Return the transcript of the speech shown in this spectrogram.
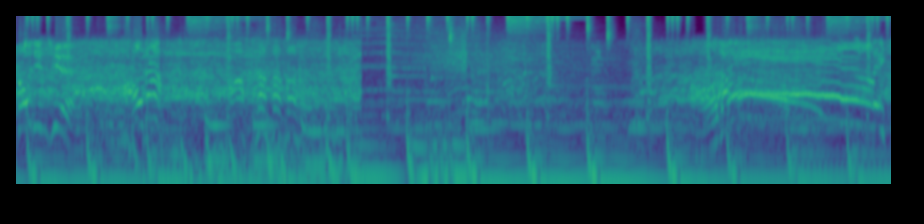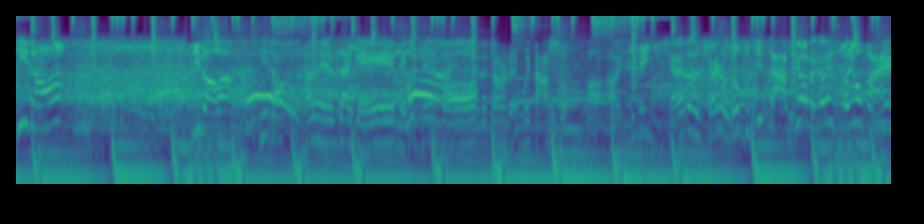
掏进去，好的，啊哈哈哈。好的，被击倒，击倒了，击倒。他们再给美国选手，这个张志磊会打爽了啊，因为以前的选手都不禁打，漂亮，刚才左右摆，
